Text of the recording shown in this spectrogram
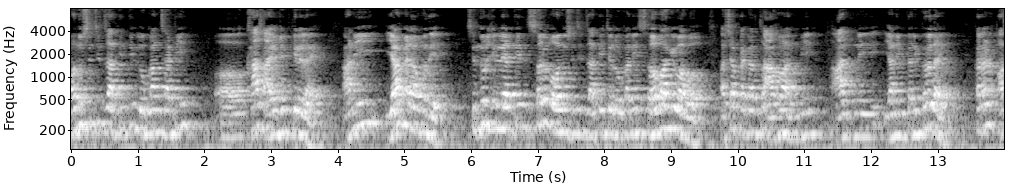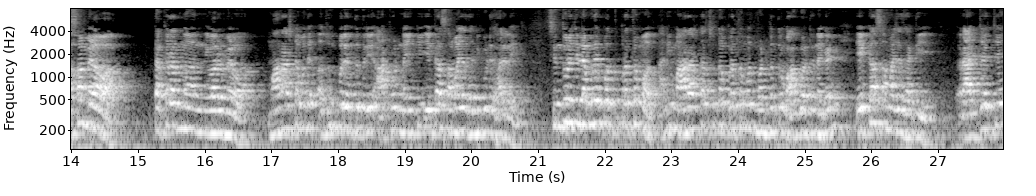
अनुसूचित जातीतील लोकांसाठी खास आयोजित केलेला आहे. आणि या मेळाव्यामध्ये सिंधुदुर्ग जिल्ह्यातील सर्व अनुसूचित जातीच्या लोकांनी सहभागी व्हावं अशा प्रकारचं आव्हान मी आज मी या निमित्ताने करत आहे. कारण असा मेळावा तक्रार न- निवारण मेळावा महाराष्ट्रामध्ये अजूनपर्यंत तरी आठवण नाही की एका समाजासाठी कुठे झाले नाही. सिंधुदुर्ग जिल्ह्यामध्ये प्रथमच आणि महाराष्ट्रात सुद्धा प्रथमच म्हटलं तर वाघवाट नाही कारण एका समाजासाठी राज्याचे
